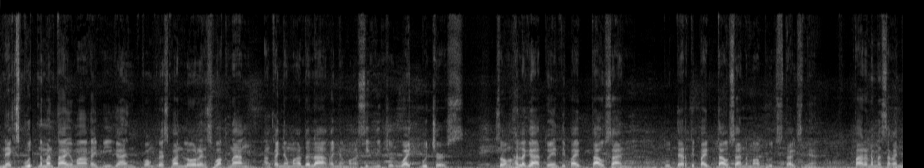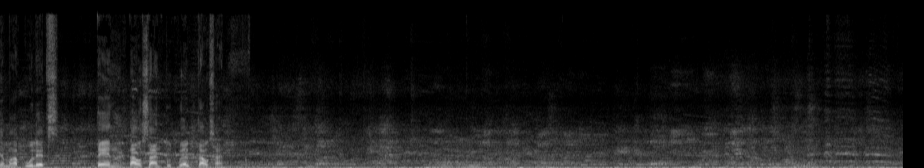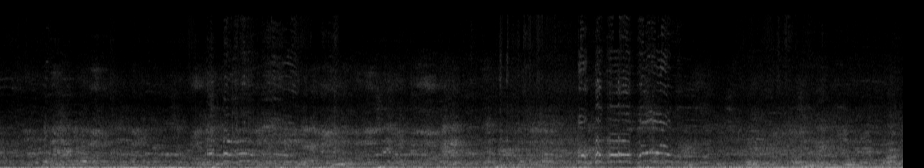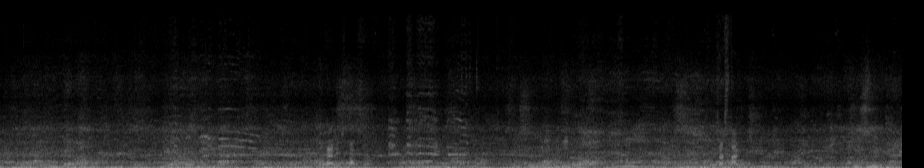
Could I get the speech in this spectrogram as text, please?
Next boot naman tayo mga kaibigan, Congressman Lawrence Waknang, ang kanyang mga dala, ang kanyang mga signature white butchers. So ang halaga, 25,000 to 35,000 ang mga broodstags niya. Para naman sa kanyang mga pullets, 10,000 to 12,000. Stock?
